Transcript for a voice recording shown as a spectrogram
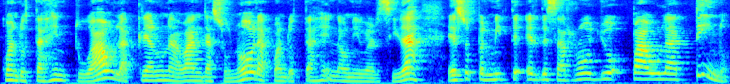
cuando estás en tu aula, crear una banda sonora, cuando estás en la universidad. Eso permite el desarrollo paulatino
